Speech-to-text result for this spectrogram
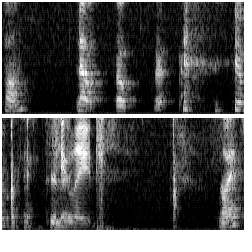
Pawn. No. Oh. okay. Too, Too late. late. Knight.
